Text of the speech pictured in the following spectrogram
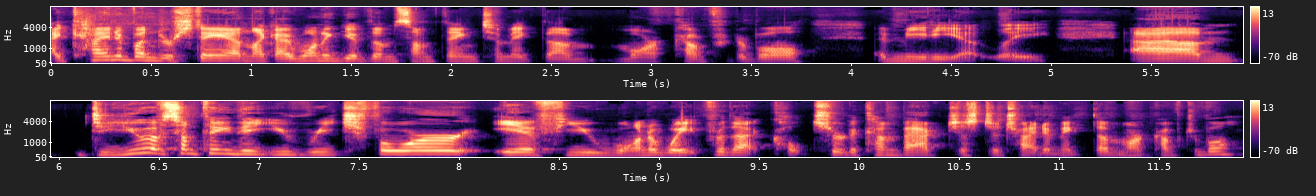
i kind of understand like i want to give them something to make them more comfortable immediately um, do you have something that you reach for if you want to wait for that culture to come back just to try to make them more comfortable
